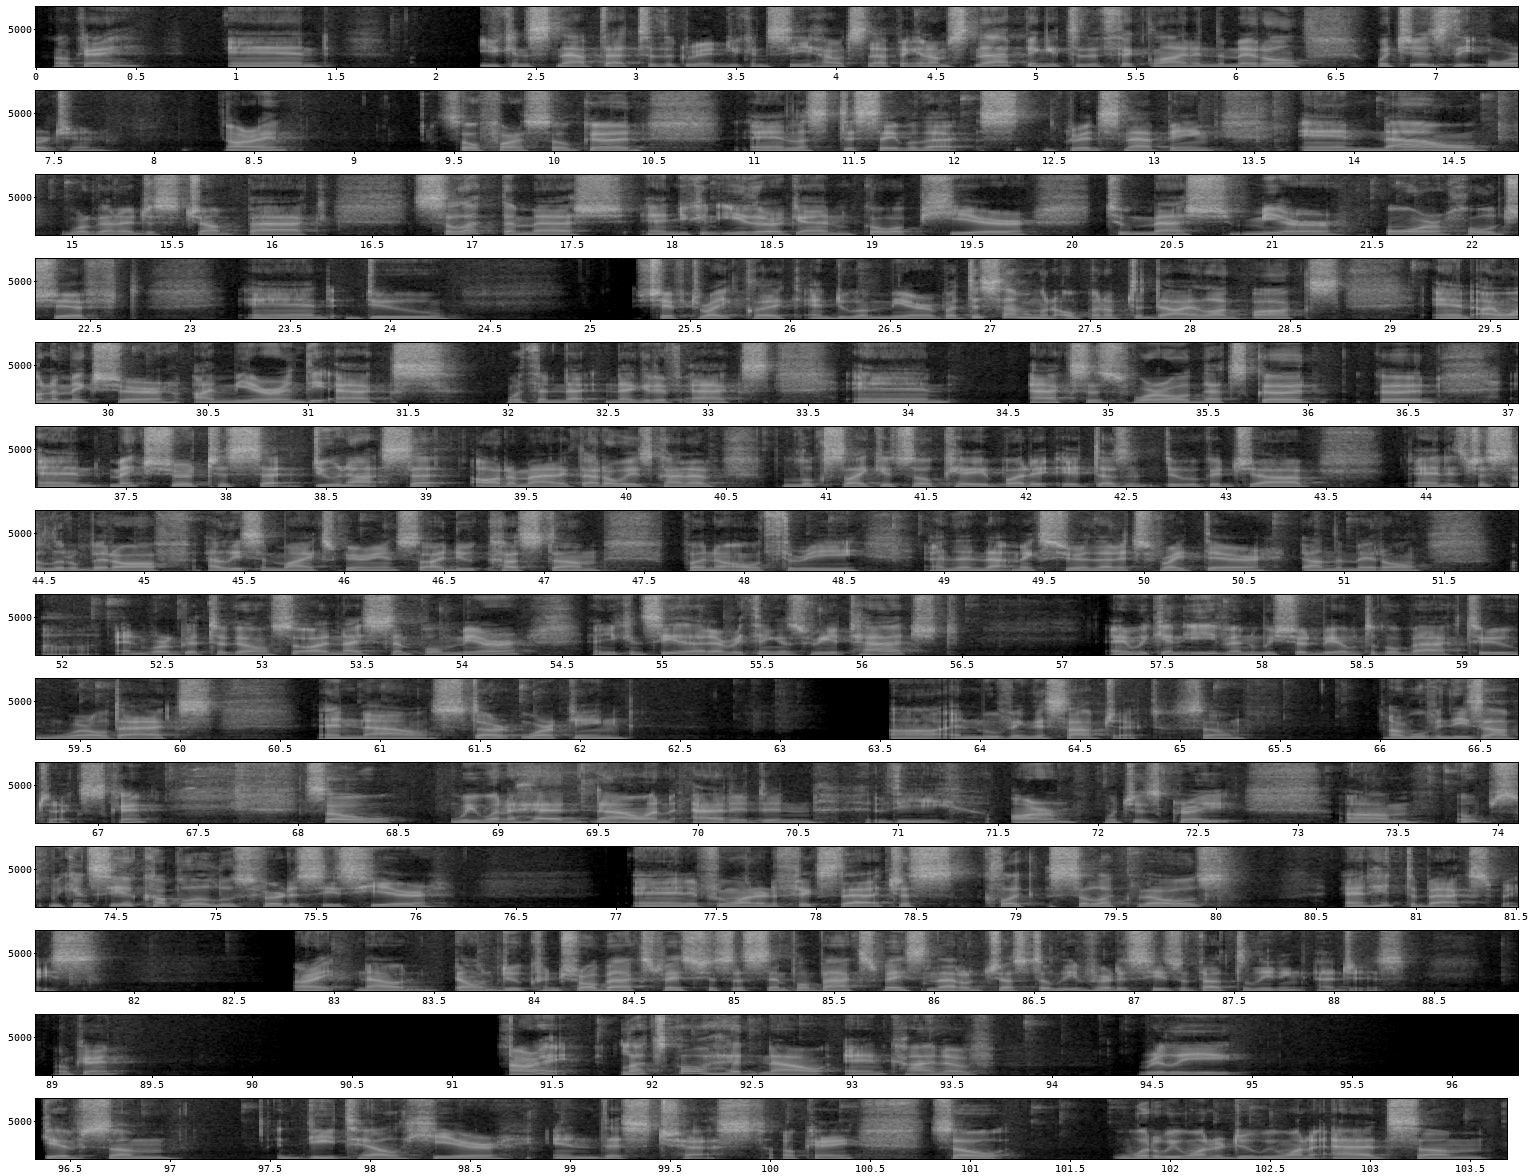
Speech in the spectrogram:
okay? And you can snap that to the grid. You can see how it's snapping. And I'm snapping it to the thick line in the middle, which is the origin, all right? So far, so good. And let's disable that grid snapping. And now we're gonna just jump back, select the mesh, and you can either, again, go up here to mesh mirror or hold shift and do shift right click and do a mirror. But this time I'm gonna open up the dialog box and I wanna make sure I'm mirroring the X with a ne negative X and axis world, that's good. Good. And make sure to set, do not set automatic. That always kind of looks like it's okay, but it, it doesn't do a good job. And it's just a little bit off, at least in my experience. So I do custom, put in 03, and then that makes sure that it's right there down the middle. Uh, and we're good to go. So a nice simple mirror, and you can see that everything is reattached. And we can even, we should be able to go back to World X and now start working uh, and moving this object. So, or moving these objects, okay? So we went ahead now and added in the arm, which is great. Um, oops, we can see a couple of loose vertices here. And if we wanted to fix that, just click, select those and hit the backspace. All right, now don't do control backspace, just a simple backspace, and that'll just delete vertices without deleting edges. Okay? All right, let's go ahead now and kind of really give some detail here in this chest. Okay, so what do we want to do? We want to add some,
